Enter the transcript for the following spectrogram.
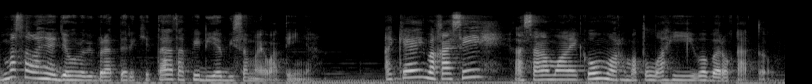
masalahnya jauh lebih berat dari kita, tapi dia bisa melewatinya. Oke, okay, makasih. Assalamualaikum warahmatullahi wabarakatuh.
